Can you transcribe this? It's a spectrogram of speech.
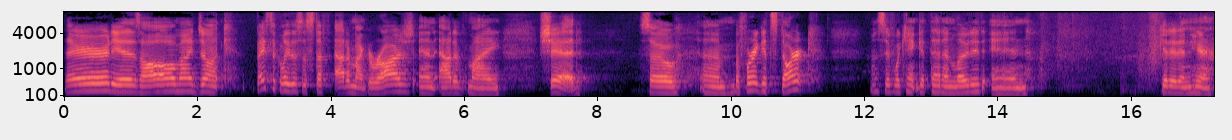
there it is, all my junk. Basically, this is stuff out of my garage and out of my shed. So, um, before it gets dark, let's see if we can't get that unloaded and get it in here.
